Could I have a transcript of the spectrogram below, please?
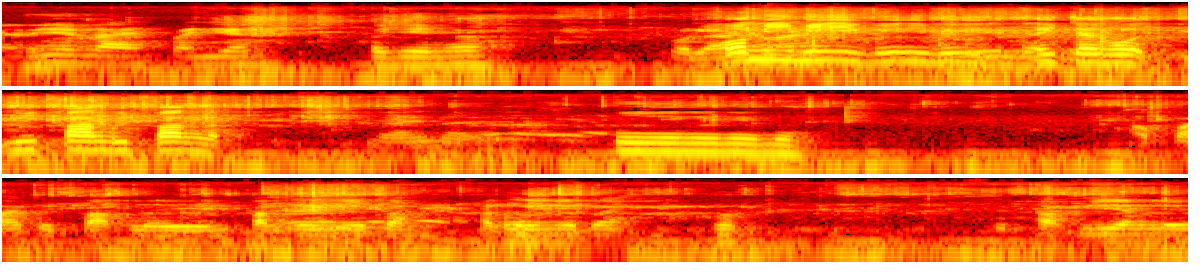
อันนี้อะไรไปเย็นไปเย็นนะหมดแล้วอ๋อมีมีอีกมีอีกมีอีกไอ้เจอหมดมีปังมีปังอะไหนไหนนี่นี่นี่นี่เอาไปไปปักเลยปักเองเลยปักปักเองเลยไปไปปักเรียงเลย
